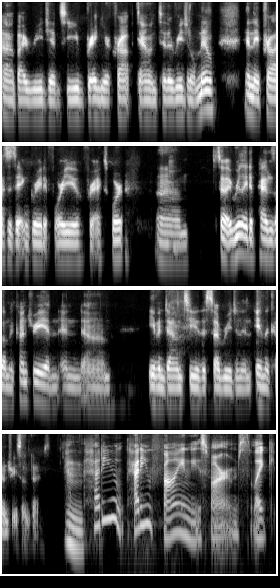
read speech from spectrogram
uh, by region. So you bring your crop down to the regional mill, and they process it and grade it for you for export. Um, so it really depends on the country and and um, even down to the subregion in, in the country sometimes. Hmm. How do you how do you find these farms? Like,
